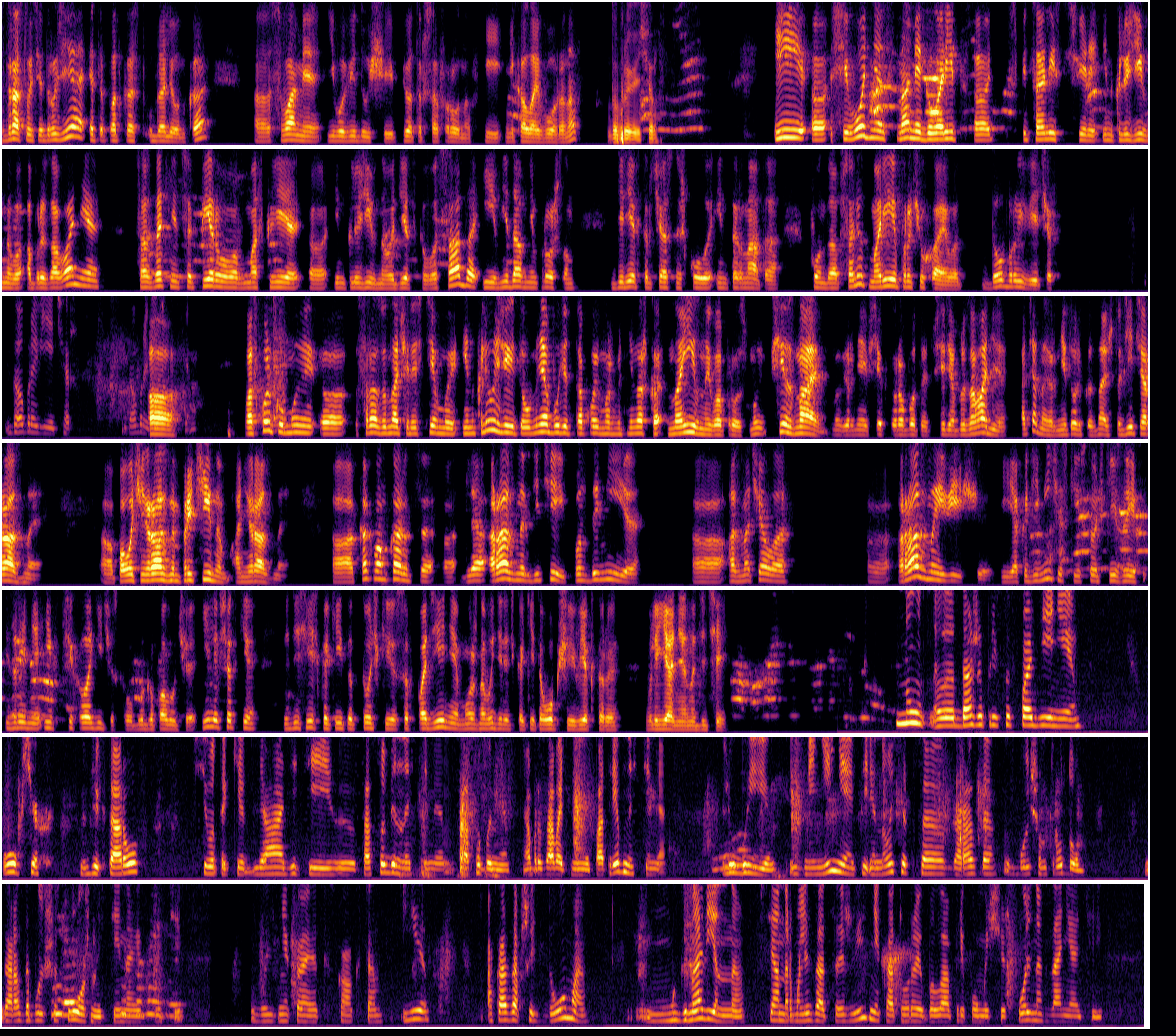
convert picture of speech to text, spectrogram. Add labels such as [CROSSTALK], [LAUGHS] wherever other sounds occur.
Здравствуйте, друзья! Это подкаст «Удаленка». Э, с вами его ведущие Петр Сафронов и Николай Воронов. Добрый вечер. И э, сегодня с нами говорит э, специалист в сфере инклюзивного образования, создательница первого в Москве инклюзивного детского сада и в недавнем прошлом директор частной школы-интерната фонда «Абсолют» Мария Прочухаева. Добрый вечер. Добрый вечер. Добрый а, вечер всем. Поскольку мы э, сразу начали с темы инклюзии, то у меня будет такой, может быть, немножко наивный вопрос. Мы все знаем, ну, вернее, все, кто работает в сфере образования, хотя, наверное, не только знают, что дети разные. Э, по очень разным причинам они разные. Э, как вам кажется, для разных детей пандемия означала разные вещи, и академические с точки зрения их психологического благополучия, или все-таки здесь есть какие-то точки совпадения, можно выделить какие-то общие векторы влияния на детей? Ну, э, даже при совпадении общих векторов, все-таки для детей э, с особенностями, с особыми образовательными потребностями, любые изменения переносятся гораздо с большим трудом, гораздо больше сложностей на их пути возникает как-то. И оказавшись дома, мгновенно вся нормализация жизни, которая была при помощи школьных занятий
